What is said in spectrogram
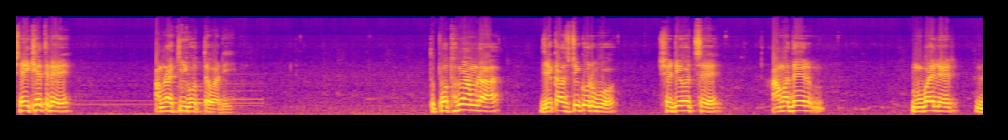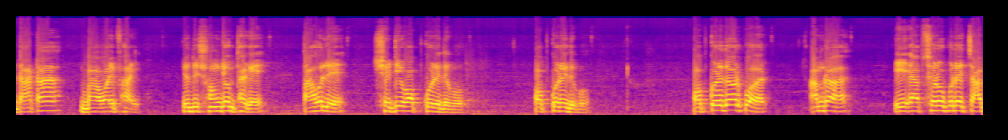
সেই ক্ষেত্রে আমরা কি করতে পারি? তো প্রথমে আমরা যে কাজটি করব, সেটি হচ্ছে আমাদের মোবাইলের ডাটা বা ওয়াইফাই যদি সংযোগ থাকে, তাহলে সেটি অফ করে দেব। অফ করে দেব। অফ করে দেওয়ার পর আমরা এই অ্যাপসের উপরে চাপ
